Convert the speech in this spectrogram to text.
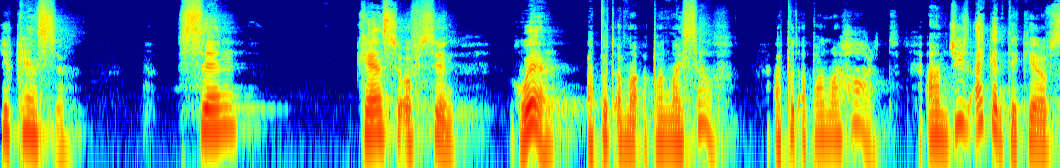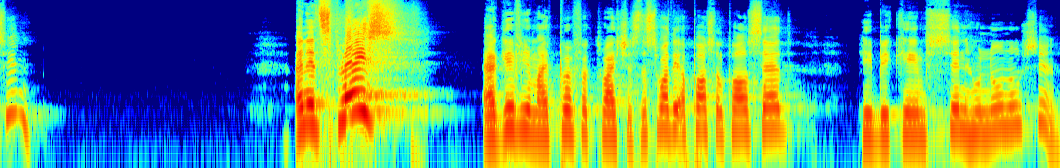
your cancer. Sin, cancer of sin. Where? I put upon myself. I put upon my heart. I'm Jesus. I can take care of sin. And its place, I give you my perfect righteousness. That's why the Apostle Paul said, He became sin who knew no sin,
